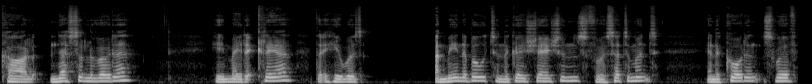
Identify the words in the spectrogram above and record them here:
Karl Nesselrode, he made it clear that he was amenable to negotiations for a settlement in accordance with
